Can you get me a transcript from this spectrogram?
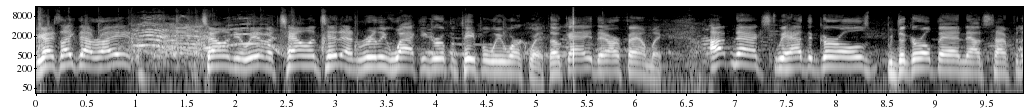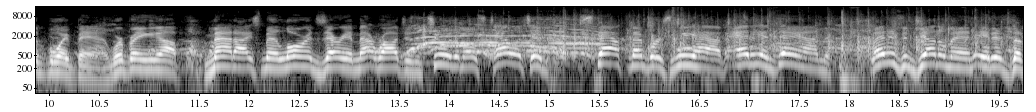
You guys like that, right? telling you, we have a talented and really wacky group of people we work with, okay? They are family. Up next, we had the girls, the girl band. Now it's time for the boy band. We're bringing up Matt Iseman, Lawrence Zarian, and Matt Rogers, two of the most talented staff members we have, Eddie and Dan. Ladies and gentlemen, it is the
